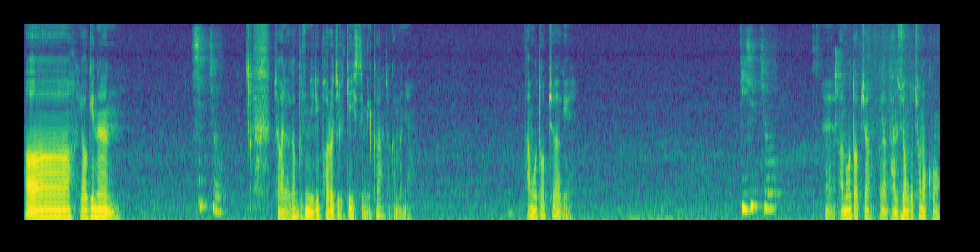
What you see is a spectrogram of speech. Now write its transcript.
어 여기는 10초 잠깐 여기가 무슨 일이 벌어질 게 있습니까? 잠깐만요. 아무것도 없죠 여기. 20초 예, 아무것도 없죠. 그냥 단수 정도 쳐놓고.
